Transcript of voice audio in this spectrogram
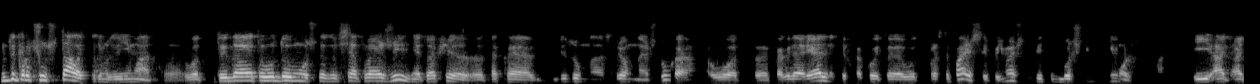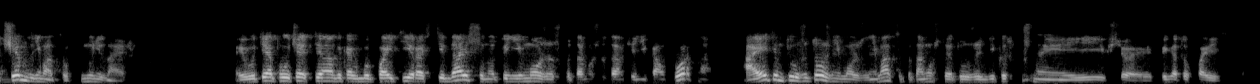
ну, ты, короче, устал этим заниматься. Вот ты до этого думал, что это вся твоя жизнь, это вообще э, такая безумно стрёмная штука, вот, э, когда реально ты в какой-то, вот, просыпаешься и понимаешь, что ты этим больше не, можешь заниматься. И а, а чем заниматься, ну, не знаешь. И у тебя, получается, тебе надо как бы пойти расти дальше, но ты не можешь, потому что там тебе некомфортно, а этим ты уже тоже не можешь заниматься, потому что это уже дико скучно, и все, и ты готов повеситься.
